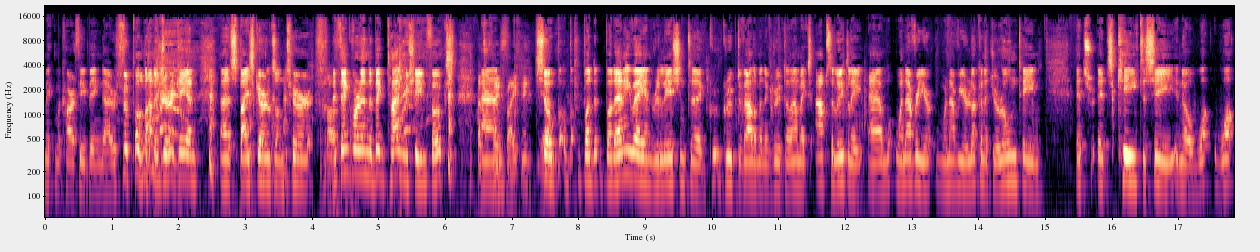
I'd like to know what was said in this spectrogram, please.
Mick McCarthy being the Irish football manager again. uh, Spice Girls on tour. I think we're in the big time machine, folks. That's Um, quite frightening. So, yeah. bu- bu- but but anyway, in relation to gr- group development and group dynamics, absolutely. Um, whenever you're whenever you're looking at your own team, it's it's key to see you know what what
